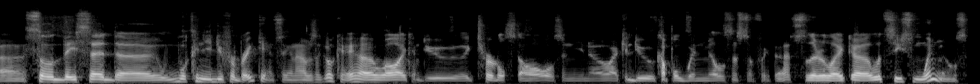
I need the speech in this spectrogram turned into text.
uh, so they said, uh, "What can you do for breakdancing?" And I was like, "Okay, uh, well, I can do like turtle stalls, and you know, I can do a couple windmills and stuff like that." So they're like, uh, "Let's see some windmills."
